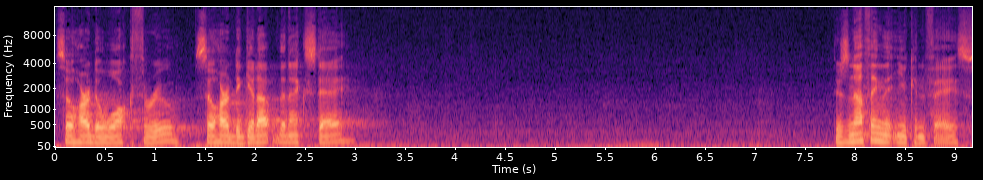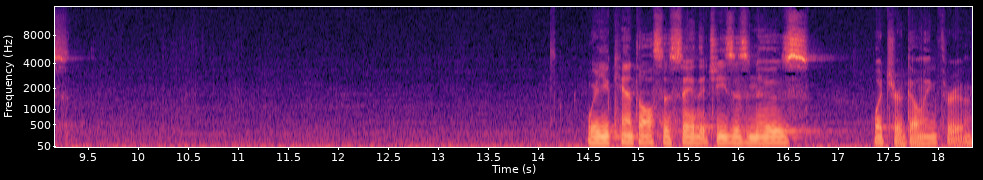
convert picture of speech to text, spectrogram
so hard to walk through, so hard to get up the next day. There's nothing that you can face where you can't also say that Jesus knows what you're going through,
